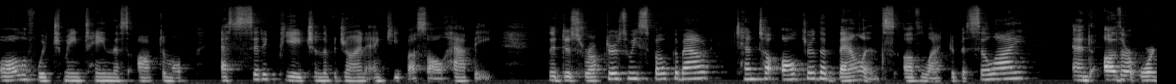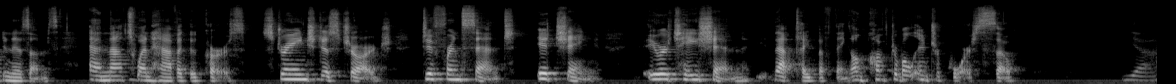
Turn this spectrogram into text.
all of which maintain this optimal acidic pH in the vagina and keep us all happy. The disruptors we spoke about tend to alter the balance of lactobacilli and other organisms, and that's when havoc occurs. Strange discharge, different scent, itching, irritation, that type of thing, uncomfortable intercourse. So, yeah,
